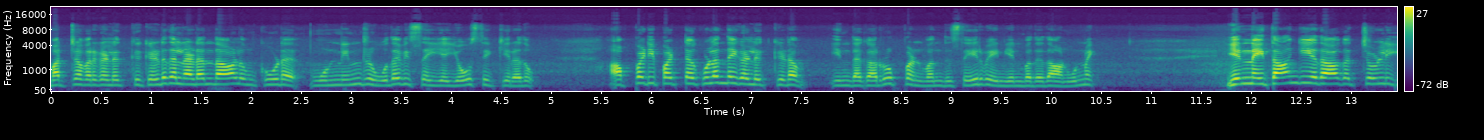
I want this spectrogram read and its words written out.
மற்றவர்களுக்கு கெடுதல் நடந்தாலும் கூட முன்னின்று உதவி செய்ய யோசிக்கிறதோ அப்படிப்பட்ட குழந்தைகளுக்கிடம் இந்த கருப்பன் வந்து சேர்வேன் என்பதுதான் உண்மை. என்னை தாங்கியதாகச் சொல்லி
